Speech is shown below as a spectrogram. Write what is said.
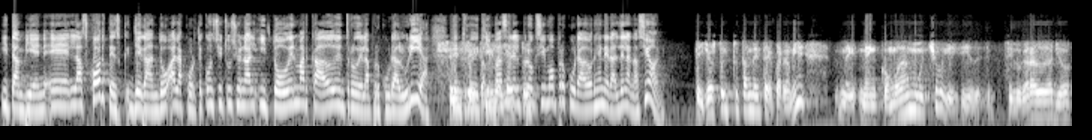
y también eh, las cortes, llegando a la Corte Constitucional y todo enmarcado dentro de la Procuraduría, dentro de quién va a ser el próximo Procurador General de la Nación que yo estoy totalmente de acuerdo. A mí me, incomoda mucho y, sin lugar a dudas yo,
